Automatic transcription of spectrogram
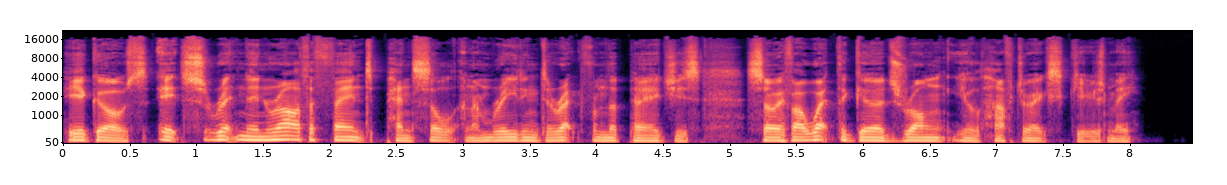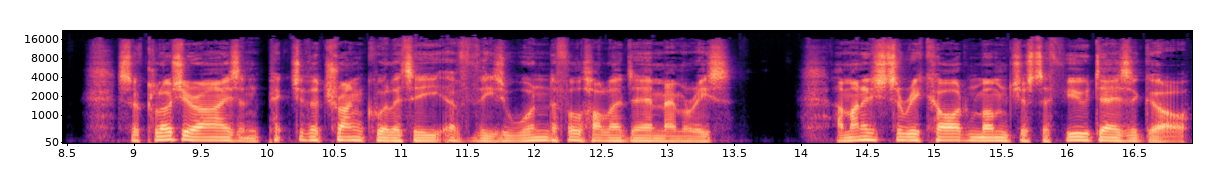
Here goes. It's written in rather faint pencil and I'm reading direct from the pages, so if I wet the girds wrong, you'll have to excuse me. So close your eyes and picture the tranquility of these wonderful holiday memories. I managed to record Mum just a few days ago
